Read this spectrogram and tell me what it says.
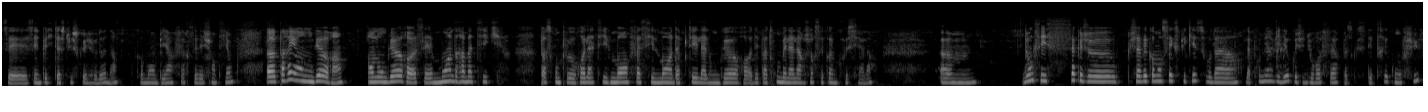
C'est une petite astuce que je vous donne, hein. comment bien faire ces échantillons. Euh, pareil en longueur, hein. en longueur euh, c'est moins dramatique parce qu'on peut relativement facilement adapter la longueur euh, des patrons, mais la largeur c'est quand même crucial. Hein. donc c'est ça que j'avais commencé à expliquer sur la, la première vidéo que j'ai dû refaire parce que c'était très confus.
